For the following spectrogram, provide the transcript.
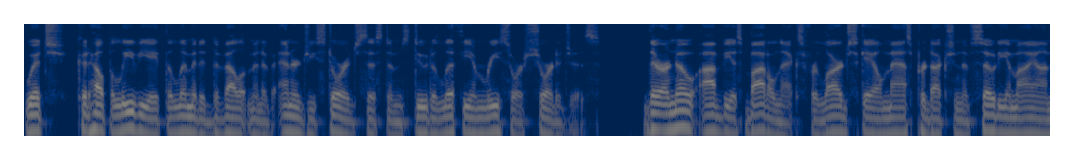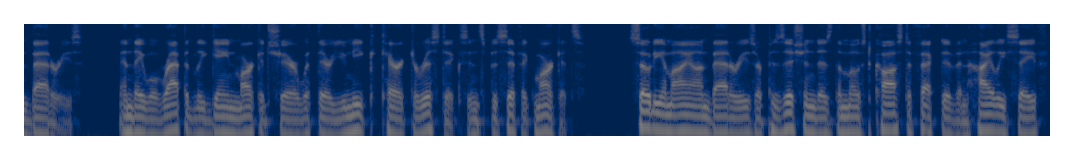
which could help alleviate the limited development of energy storage systems due to lithium resource shortages. There are no obvious bottlenecks for large-scale mass production of sodium-ion batteries, and they will rapidly gain market share with their unique characteristics in specific markets. Sodium-ion batteries are positioned as the most cost-effective and highly safe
